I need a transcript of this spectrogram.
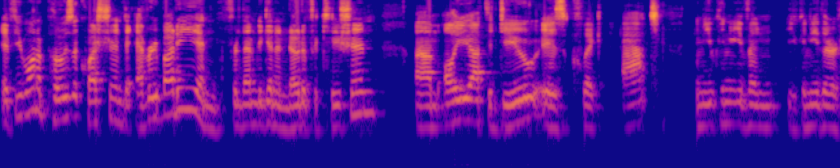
If you want to pose a question to everybody and for them to get a notification, um, all you have to do is click at, and you can even you can either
